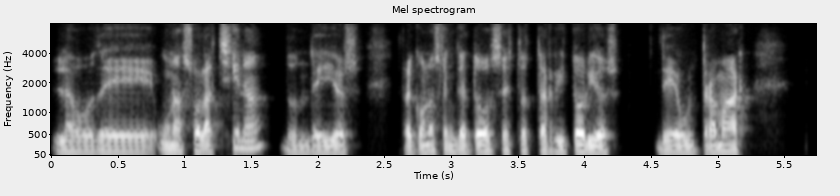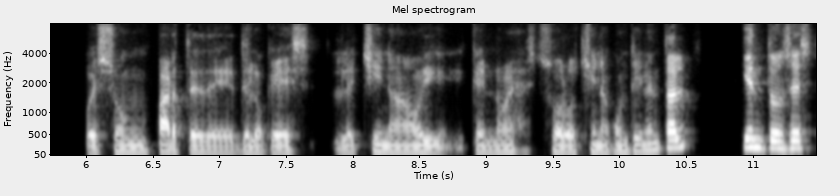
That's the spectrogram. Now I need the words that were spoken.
lo de una sola China, donde ellos reconocen que todos estos territorios de ultramar pues son parte de, lo que es China hoy, que no es solo China continental. Y entonces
